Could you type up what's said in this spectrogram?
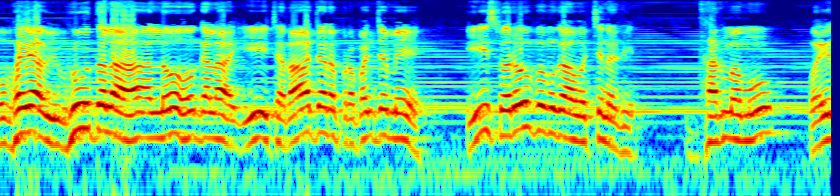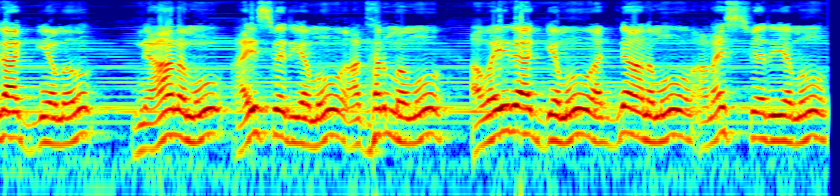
ఉభయ విభూతులలో గల ఈ చరాచర ప్రపంచమే ఈ స్వరూపముగా వచ్చినది. ధర్మము వైరాగ్యము జ్ఞానము ఐశ్వర్యము అధర్మము అవైరాగ్యము అజ్ఞానము అనైశ్వర్యము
